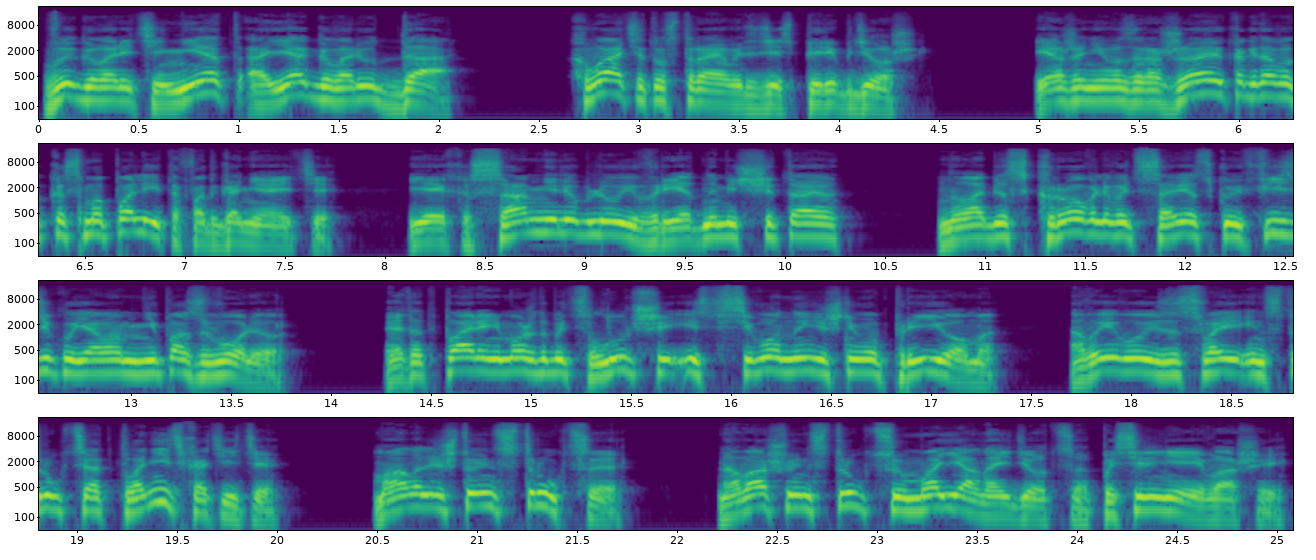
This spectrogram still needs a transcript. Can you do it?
«Вы говорите «нет», а я говорю «да». Хватит устраивать здесь перебдеж. Я же не возражаю, когда вы космополитов отгоняете. Я их и сам не люблю, и вредными считаю. Но обескровливать советскую физику я вам не позволю. Этот парень может быть лучший из всего нынешнего приема, а вы его из-за своей инструкции отклонить хотите? Мало ли что инструкция. На вашу инструкцию моя найдется, посильнее вашей».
